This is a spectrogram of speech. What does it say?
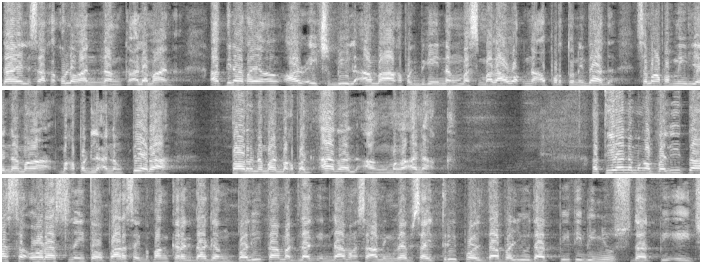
dahil sa kakulangan ng kaalaman. At tinatayang ang RH Bill ang makakapagbigay ng mas malawak na oportunidad sa mga pamilya na mga makapaglaan ng pera para naman makapag-aral ang mga anak. At yan ang mga balita sa oras na ito. Para sa iba pang karagdagang balita, mag-login lamang sa aming website www.ptbnews.ph.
